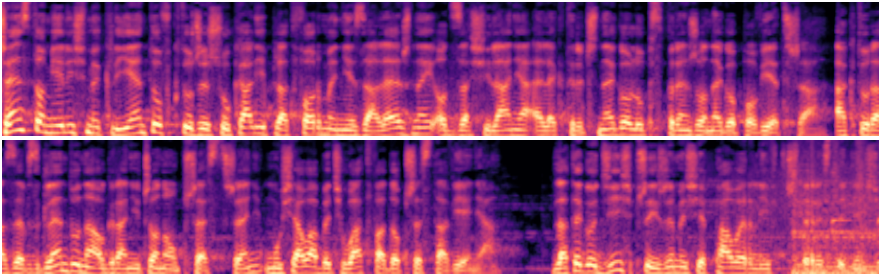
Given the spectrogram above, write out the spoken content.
Często mieliśmy klientów, którzy szukali platformy niezależnej od zasilania elektrycznego lub sprężonego powietrza, a która ze względu na ograniczoną przestrzeń musiała być łatwa do przestawienia. Dlatego dziś przyjrzymy się PowerLift 410.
